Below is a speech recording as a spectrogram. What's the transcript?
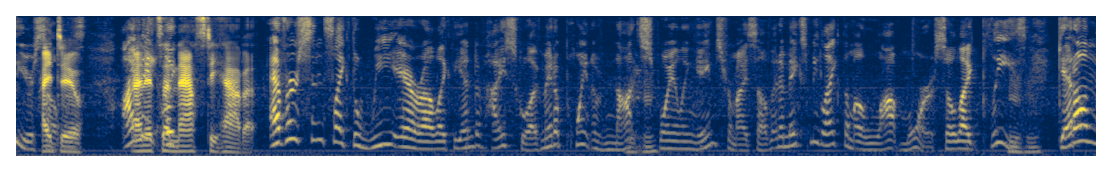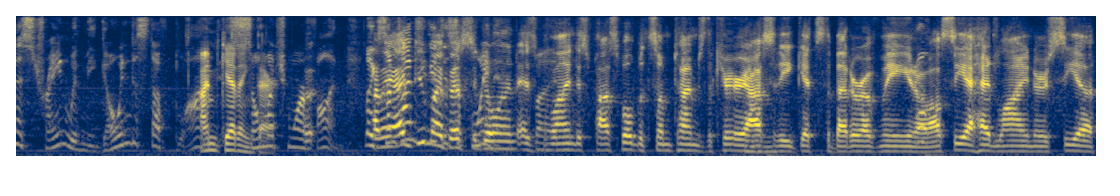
Yeah, yourself. I do. I and made- it's a like, nasty habit. ever since like the Wii era, like the end of high school, I've made a point of not Mm-hmm. spoiling games for myself, and it makes me like them a lot more. So like, please Mm-hmm. get on this train with me. Go into stuff blind. I'm It's getting so there. much more fun. Like I mean, sometimes I do you get my best to go in as but- blind as possible, but sometimes the curiosity gets the better of me. You know, I'll see a headline or see a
